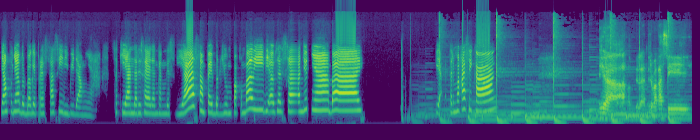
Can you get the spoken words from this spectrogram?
yang punya berbagai prestasi di bidangnya. Sekian dari saya dan Kang Desgia, sampai berjumpa kembali di obsesi selanjutnya. Bye. Ya, terima kasih Kang. Iya, alhamdulillah. Terima kasih.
